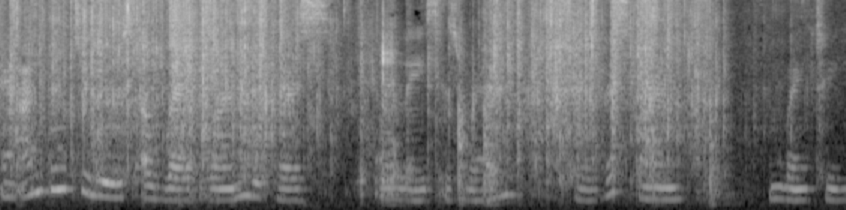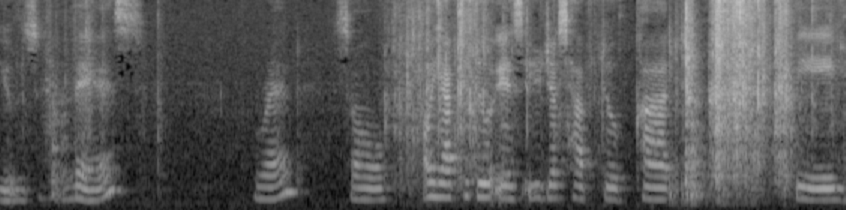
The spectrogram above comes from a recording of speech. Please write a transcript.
And I'm going to use a red one because the lace is red. So this one, I'm going to use this red. So all you have to do is you just have to cut the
